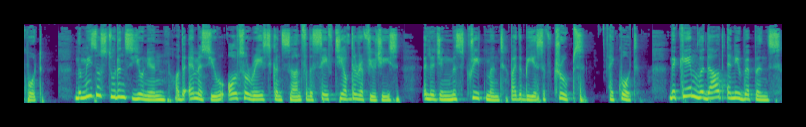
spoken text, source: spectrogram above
quote. The Mizo Students Union, or the MSU, also raised concern for the safety of the refugees, alleging mistreatment by the BSF troops. I quote, They came without any weapons,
